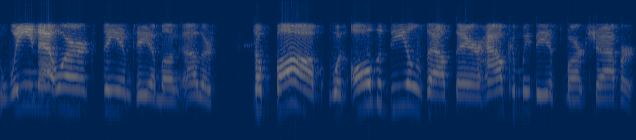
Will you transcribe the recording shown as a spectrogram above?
We Network, CMT, among others. So, Bob, with all the deals out there, how can we be a smart shopper?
